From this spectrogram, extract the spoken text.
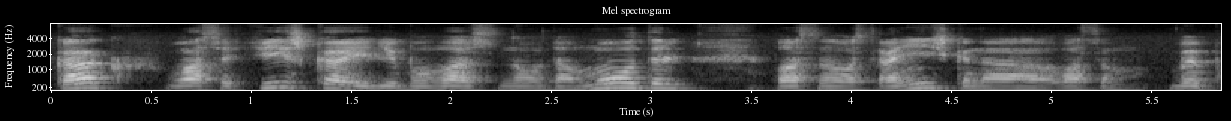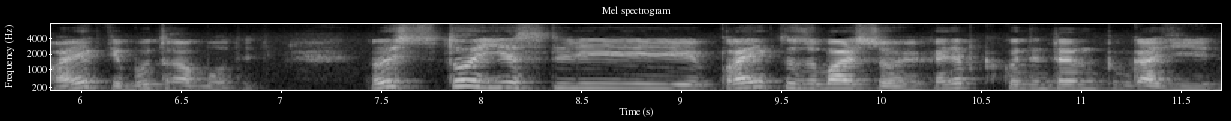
как ваша фишка, либо ваш новый там модуль, ваша новая страничка на вашем веб-проекте будет работать. То есть, что если проект уже большой, хотя бы какой-то интернет-магазин,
